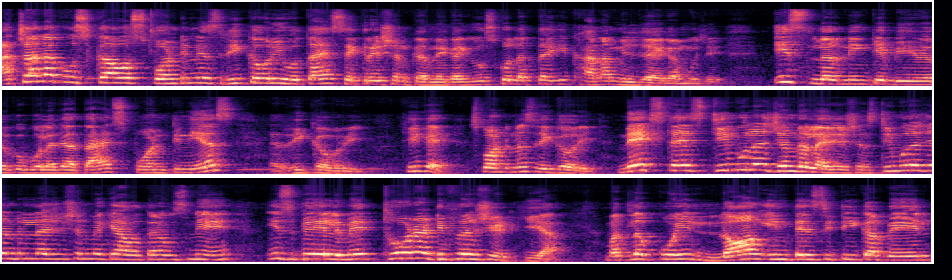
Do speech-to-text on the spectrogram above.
अचानक उसका वो स्पॉन्टेनियस रिकवरी होता है सेक्रेशन करने का, कि उसको लगता है कि खाना मिल जाएगा मुझे। इस लर्निंग के बिहेवियर को बोला जाता है स्पॉन्टेनियस रिकवरी ठीक है स्पॉन्टेनियस रिकवरी नेक्स्ट है स्टिमुलस जनरलाइजेशन स्टिमुलस जनरलाइजेशन में क्या होता है? उसने इस बेल में थोड़ा डिफ्रेंशिएट किया। मतलब कोई लॉन्ग इंटेंसिटी का बेल,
